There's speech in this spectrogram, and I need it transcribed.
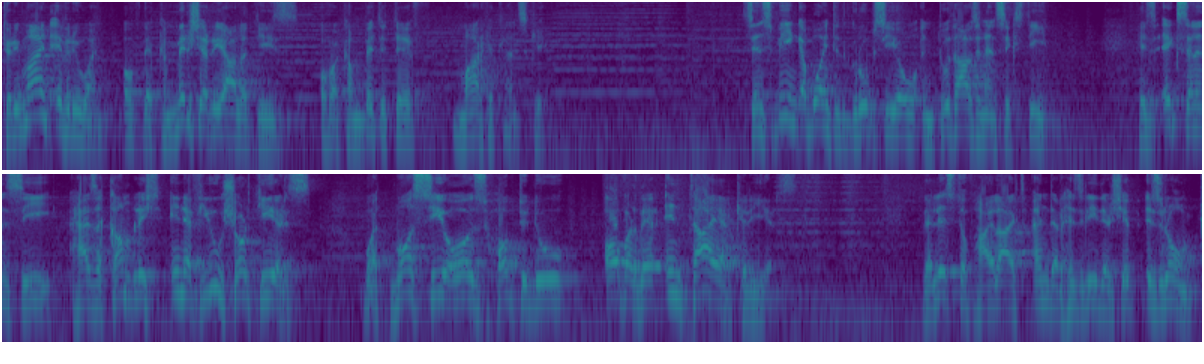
to remind everyone of the commercial realities of a competitive market landscape. Since being appointed Group CEO in 2016, His Excellency has accomplished in a few short years what most CEOs hope to do over their entire careers. The list of highlights under his leadership is long,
